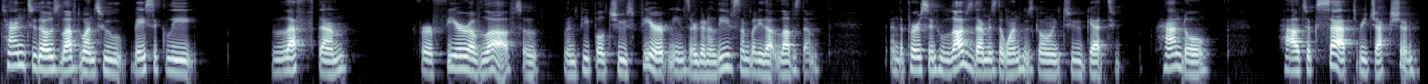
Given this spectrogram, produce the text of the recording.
tend to those loved ones who basically left them for fear of love. So when people choose fear, it means they're going to leave somebody that loves them. And the person who loves them is the one who's going to get to handle how to accept rejection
